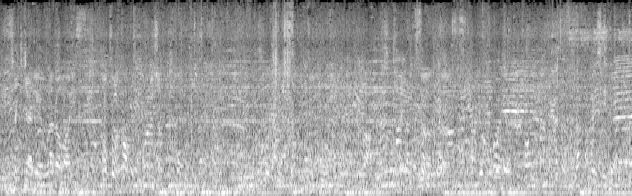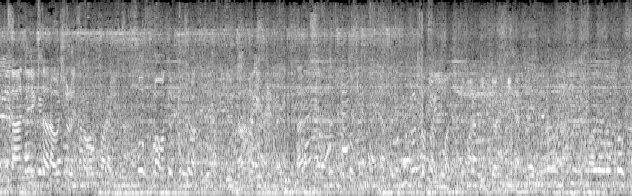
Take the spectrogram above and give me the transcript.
へん。だんじり来たら後ろにそのまま令和6年度熊田神社寺の坊夏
